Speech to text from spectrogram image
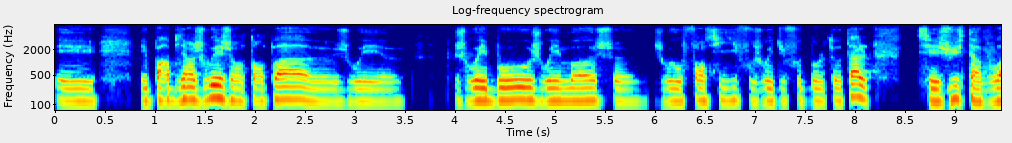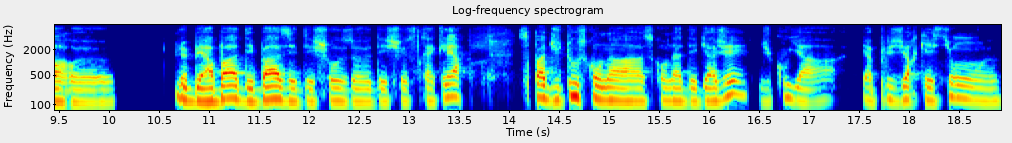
Et, par bien jouer, j'entends pas euh, jouer, jouer beau, jouer moche, jouer offensif ou jouer du football total. C'est juste avoir le BABA, des bases et des choses, des choses très claires c'est pas du tout ce qu'on a, dégagé. Du coup, il y a, plusieurs questions euh,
